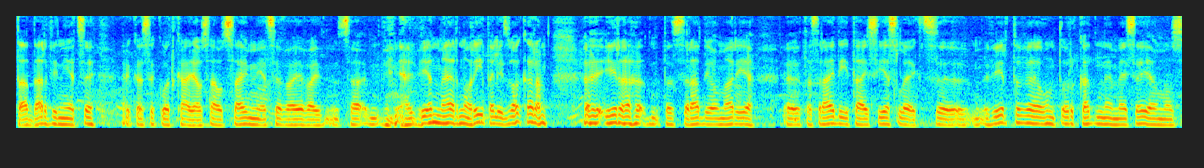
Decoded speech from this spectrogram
tā darbiniece, kas sakot, kā jau sauc saimniece, vai, vai viņai vienmēr no rīta līdz vakaram ir tas radio Marija, tas raidītājs ieslēgts virtuvē, un tur, kad ne, mēs ejam uz,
